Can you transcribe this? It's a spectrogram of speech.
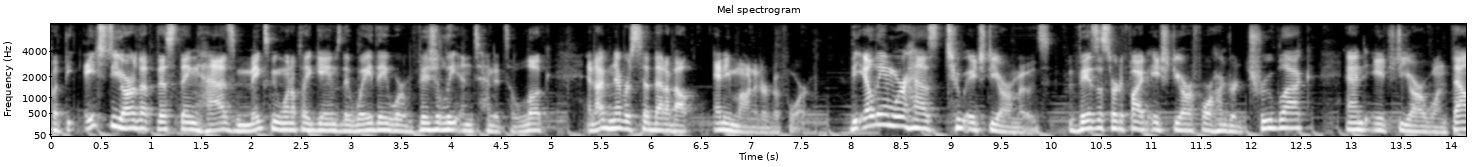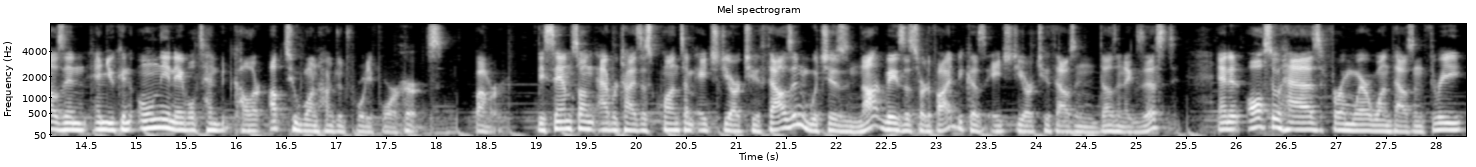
But the HDR that this thing has makes me want to play games the way they were visually intended to look, and I've never said that about any monitor before. The Alienware has two HDR modes, VESA certified HDR 400 True Black and HDR 1000, and you can only enable 10-bit color up to 144Hz. Bummer. The Samsung advertises Quantum HDR 2000, which is not VESA certified because HDR 2000 doesn't exist. And it also has firmware 1003,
